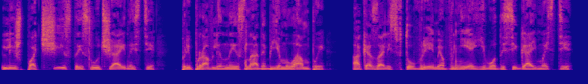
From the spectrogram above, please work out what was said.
Лишь по чистой случайности приправленные снадобьем лампы оказались в то время вне его досягаемости.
